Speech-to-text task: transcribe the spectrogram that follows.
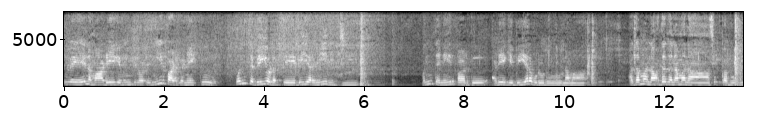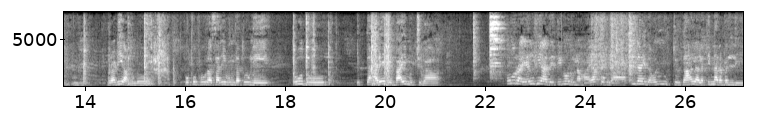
ಇಲ್ಲೇ ನಮ್ಮ ಅಡೇಗೆ ಮುಂಜಿಲೋಟೆ ನೀರು ಪಾಡ್ಗಣೇಕು ಒಂತೆ ಬೆಯ್ಯೊಡತ್ತೆ, ಬೆಯ್ಯರ ನೀರಿಜ್ಜಿ. ಒಂತೆ ನೀರು ಪಾಡ್ದು ಅಡೇಗೆ ಬೆಯ್ಯರ ಬಿಡೋಡು ನಮ ಅದಮ್ಮ ಅದಗ ನಮನ ಸುಕ್ಕ ರೆಡಿ ಆಗುಂಡು ಉಪ್ಪು ಪೂರ ಸರಿ ಉಂಡ ತೂಲೆ, ತೂದು, ಇತ್ತ ಅಡೆಗೆ ಬಾಯಿ ಮುಚ್ಚುಗ. ಪೂರ ಎಲ್ದಿ ಆದೆ ತಿನ್ನೋಡು ನಮ್ಮ ಯಾಕೋಗ್ಲ ಪಿದೈದ ಒಂಚು ದಾಲಲ ತಿನ್ನರ ಬಲ್ಲಿ.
